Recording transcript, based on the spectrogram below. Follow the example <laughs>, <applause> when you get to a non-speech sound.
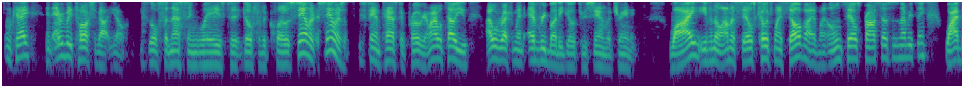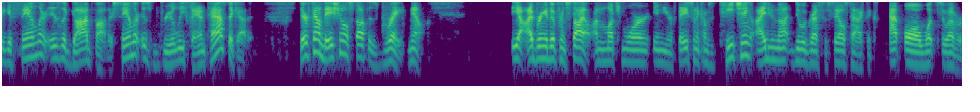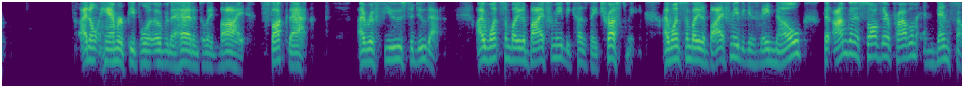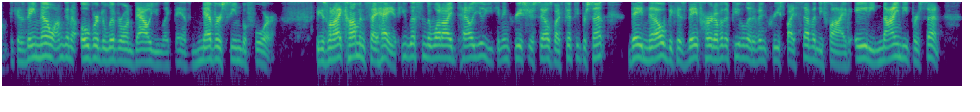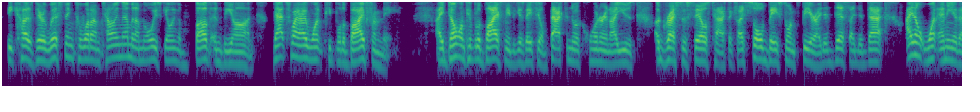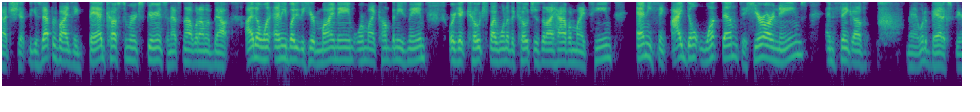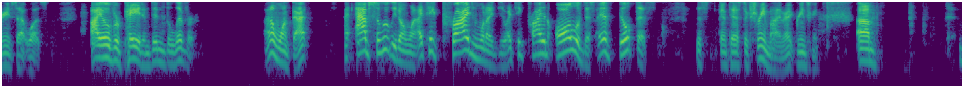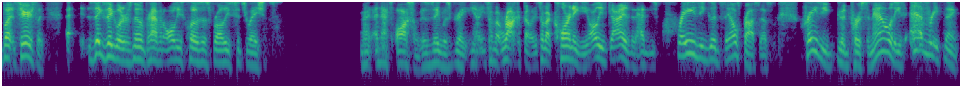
Okay. And everybody talks about, you know, these little finessing ways to go for the close. Sandler, Sandler's a fantastic program. I will tell you, I will recommend everybody go through Sandler training. Why? Even though I'm a sales coach myself, I have my own sales processes and everything. Why? Because Sandler is the godfather. Sandler is really fantastic at it. Their foundational stuff is great. Now, yeah, I bring a different style. I'm much more in your face when it comes to teaching. I do not do aggressive sales tactics at all whatsoever. I don't hammer people over the head until they buy. Fuck that. I refuse to do that. I want somebody to buy for me because they trust me. I want somebody to buy for me because they know that I'm going to solve their problem and then some, because they know I'm going to over deliver on value like they have never seen before. Because when I come and say, hey, if you listen to what I tell you, you can increase your sales by 50%, they know because they've heard of other people that have increased by 75, 80, 90% because they're listening to what I'm telling them and I'm always going above and beyond. That's why I want people to buy from me. I don't want people to buy from me because they feel backed into a corner and I used aggressive sales tactics. I sold based on fear. I did this, I did that. I don't want any of that shit because that provides a bad customer experience and that's not what I'm about. I don't want anybody to hear my name or my company's name or get coached by one of the coaches that I have on my team. Anything. I don't want them to hear our names and think of, man, what a bad experience that was. I overpaid and didn't deliver. I don't want that. I absolutely don't want. It. I take pride in what I do. I take pride in all of this. I have built this, this fantastic screen behind, right? Green screen. Um, but seriously, uh, Zig Ziglar is known for having all these closes for all these situations. Right. And that's awesome because Zig was great. You know, you talk about Rockefeller, you talk about Carnegie, all these guys that had these crazy good sales processes, crazy good personalities, everything.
